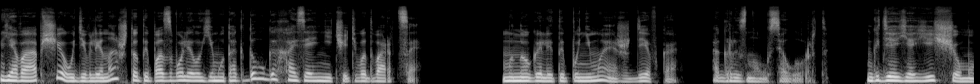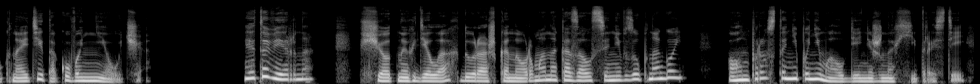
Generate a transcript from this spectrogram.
Я вообще удивлена, что ты позволил ему так долго хозяйничать во дворце». «Много ли ты понимаешь, девка?» — огрызнулся лорд. «Где я еще мог найти такого неуча?» «Это верно. В счетных делах дурашка Норман оказался не в зуб ногой. Он просто не понимал денежных хитростей,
